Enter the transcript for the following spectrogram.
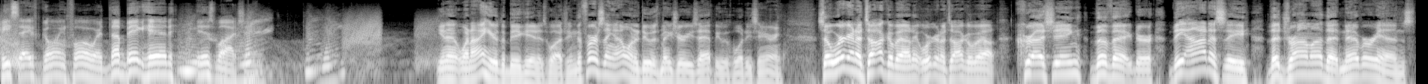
Be safe going forward. The big head is watching. You know, when I hear the big hit is watching, the first thing I want to do is make sure he's happy with what he's hearing. So we're going to talk about it. We're going to talk about crushing the vector, the odyssey, the drama that never ends.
